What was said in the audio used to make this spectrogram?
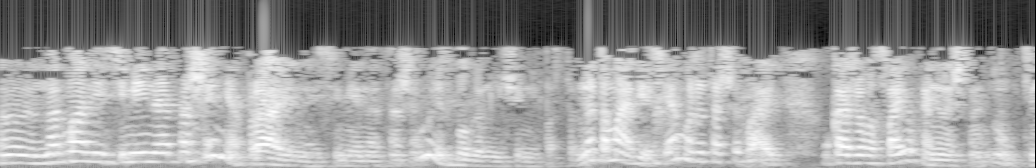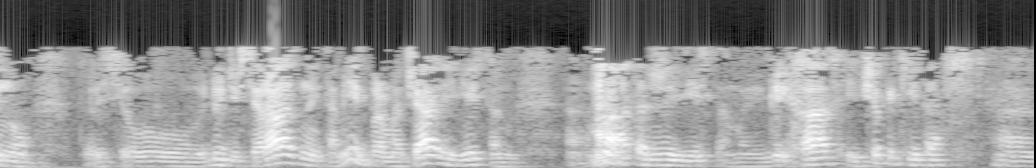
нормальные семейные отношения, правильные семейные отношения, мы с Богом ничего не построим. Но это моя версия, я, может, ошибаюсь. У каждого свое, конечно, ну, кино. То есть у, люди все разные, там есть брамачари, есть там э, матаджи, есть там и грехаски, еще какие-то э,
